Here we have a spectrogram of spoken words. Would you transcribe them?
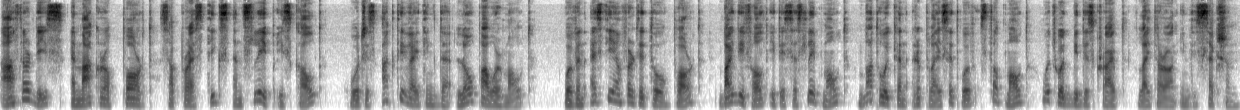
After this, a macro port suppress ticks and sleep is called, which is activating the low power mode. With an STM32 port, by default it is a sleep mode, but we can replace it with stop mode, which will be described later on in this section.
